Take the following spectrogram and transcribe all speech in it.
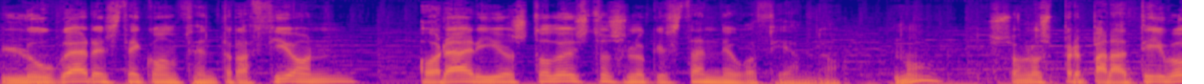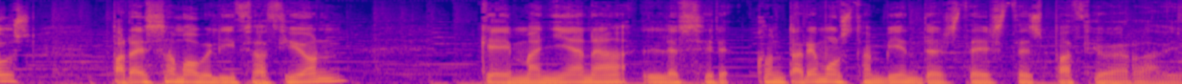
lugares de concentración, horarios, todo esto es lo que están negociando, ¿no? Son los preparativos para esa movilización que mañana les contaremos también desde este espacio de radio.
